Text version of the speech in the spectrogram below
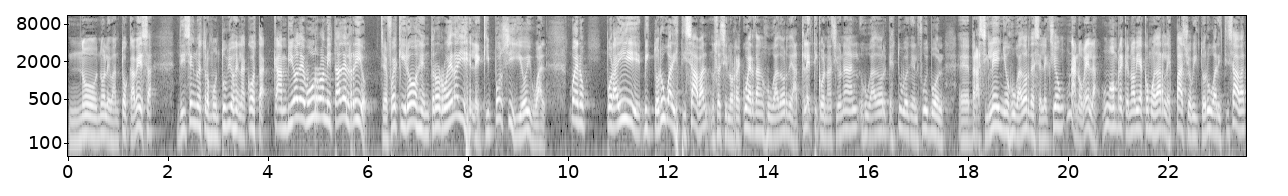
no, no levantó cabeza. Dicen nuestros montubios en la costa, cambió de burro a mitad del río. Se fue Quiroz, entró Rueda y el equipo siguió igual. Bueno, por ahí Víctor Hugo Aristizábal, no sé si lo recuerdan, jugador de Atlético Nacional, jugador que estuvo en el fútbol eh, brasileño, jugador de selección, una novela, un hombre que no había cómo darle espacio, Víctor Hugo Aristizábal,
